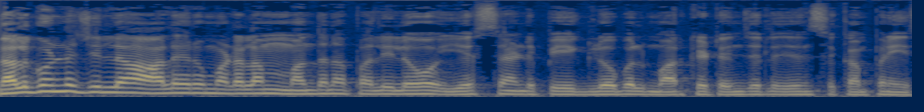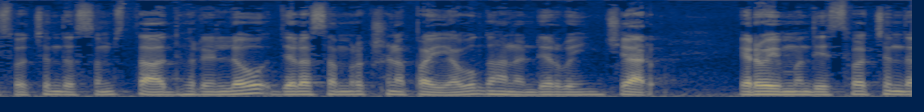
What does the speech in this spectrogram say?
నల్గొండ జిల్లా ఆలేరు మండలం మందనపల్లిలో S and P global market intelligence company స్వచ్ఛంద సంస్థ ఆధ్వర్యంలో జల సంరక్షణపై అవగాహన నిర్వహించారు. ఇరవై మంది స్వచ్ఛంద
